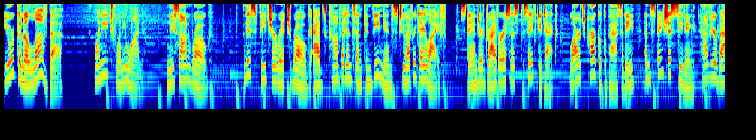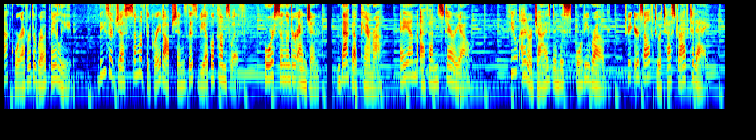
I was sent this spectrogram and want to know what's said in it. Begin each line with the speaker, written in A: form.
A: You're gonna love the 2021 Nissan Rogue. This feature-rich Rogue adds confidence and convenience to everyday life. Standard driver assist safety tech, large cargo capacity, and spacious seating have your back wherever the road may lead. These are just some of the great options this vehicle comes with. Four-cylinder engine, backup camera, AM-FM stereo. Feel energized in this sporty Rogue. Treat yourself to a test drive today.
